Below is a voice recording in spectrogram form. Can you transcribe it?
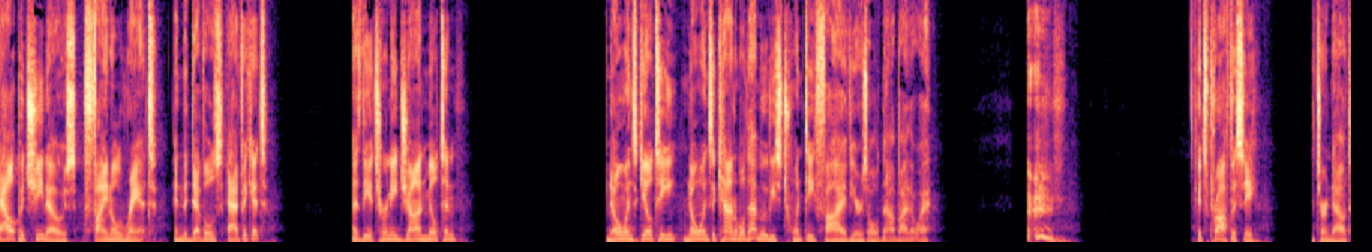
Al Pacino's final rant in The Devil's Advocate as the attorney John Milton. No one's guilty. No one's accountable. That movie's 25 years old now, by the way. it's prophecy, it turned out.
